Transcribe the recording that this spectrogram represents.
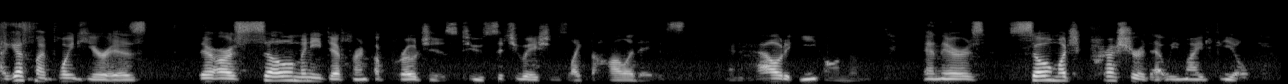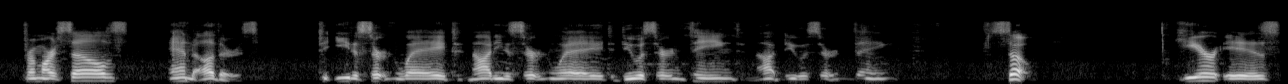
I guess my point here is there are so many different approaches to situations like the holidays and how to eat on them. And there's so much pressure that we might feel from ourselves and others to eat a certain way, to not eat a certain way, to do a certain thing, to not do a certain thing. So, here is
